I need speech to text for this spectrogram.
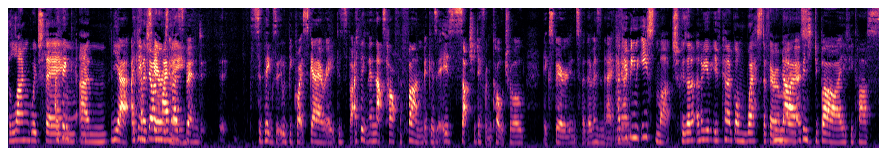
the language thing. I think- and yeah. I think John, my me. husband. uh, thinks it would be quite scary because, but I think then that's half the fun because it is such a different cultural experience for them, isn't it? have know? you been east much? Because I, I know you've, you've kind of gone west a fair amount. No. I've been to Dubai. If you cast,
